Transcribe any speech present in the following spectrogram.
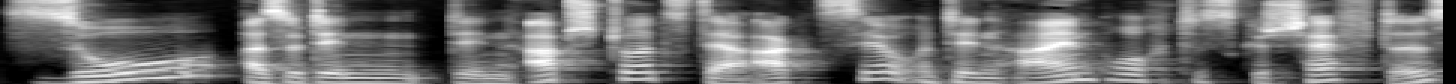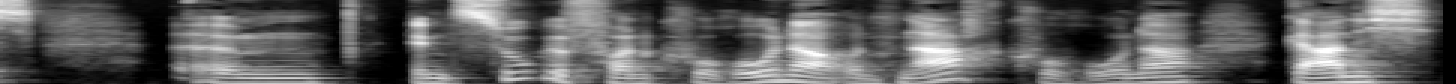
so, also den, den Absturz der Aktie und den Einbruch des Geschäftes ähm, im Zuge von Corona und nach Corona gar nicht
